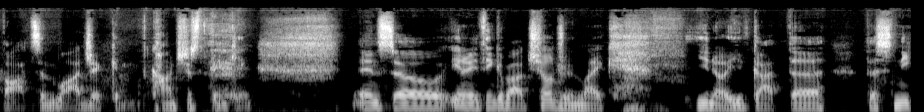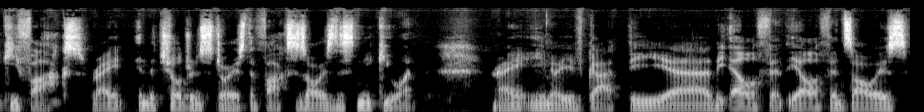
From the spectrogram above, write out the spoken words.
thoughts and logic and conscious thinking. And so, you know, you think about children like, you know, you've got the the sneaky fox, right? In the children's stories, the fox is always the sneaky one, right? You know, you've got the uh, the elephant. The elephant's always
